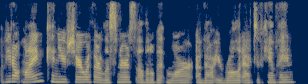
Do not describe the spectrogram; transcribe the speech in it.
If you don't mind, can you share with our listeners a little bit more about your role at ActiveCampaign?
